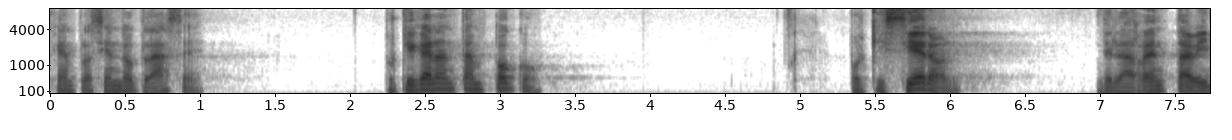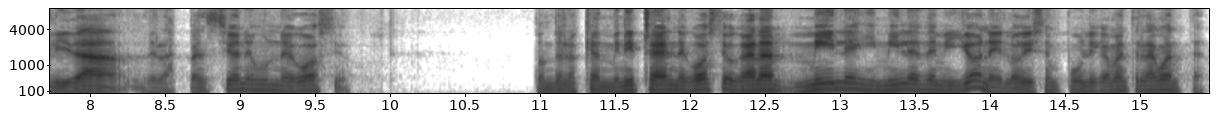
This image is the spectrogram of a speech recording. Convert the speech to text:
ejemplo, haciendo clases? ¿Por qué ganan tan poco? Porque hicieron de la rentabilidad de las pensiones un negocio, donde los que administran el negocio ganan miles y miles de millones, y lo dicen públicamente en la cuenta.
